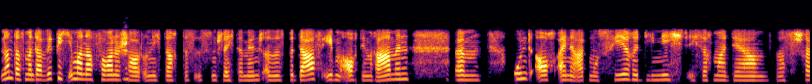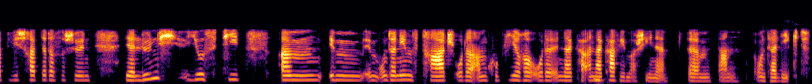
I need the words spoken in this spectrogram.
ne, dass man da wirklich immer nach vorne schaut und nicht sagt, das ist ein schlechter Mensch. Also es bedarf eben auch den Rahmen ähm, und auch eine Atmosphäre, die nicht, ich sag mal, der, was schreibt, wie schreibt er das so schön, der Lynchjustiz ähm, im, im Unternehmenstratsch oder am Kopierer oder in der, an der Kaffeemaschine ähm, dann unterliegt.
